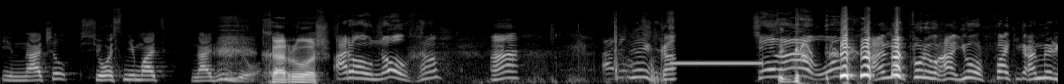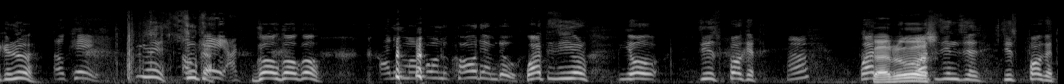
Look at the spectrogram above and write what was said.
и начал все снимать на видео. Хорош. I don't know, huh? Huh? I Chill out, what? I'm not for you. You're fucking American. Okay, Yeah, Suka. okay. I, Go, go, go. I need my phone to call them, though. What is your your this pocket? Huh? What, Хорош. what is in the, this pocket?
